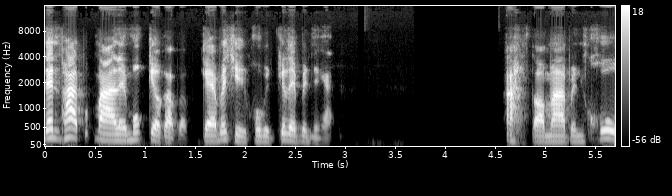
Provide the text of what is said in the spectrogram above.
เล่นพลาดปุ๊บมาเลยมุกเกี่ยวกับแบบแกไม่ฉีดโควิดก็เลยเป็นอย่างเงี้ยอะต่อมาเป็นคู่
